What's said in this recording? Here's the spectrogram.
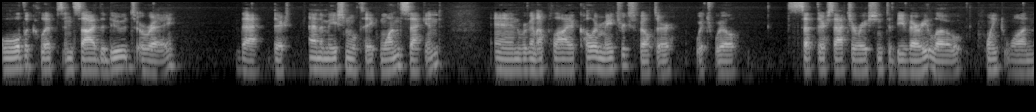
all the clips inside the dudes array that their animation will take one second and we're going to apply a color matrix filter which will set their saturation to be very low 0.1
